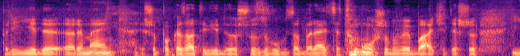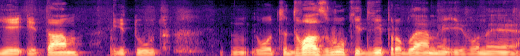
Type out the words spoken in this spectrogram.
приїде ремень, щоб показати відео, що звук забереться, тому щоб ви бачите, що є і там, і тут. От два звуки, дві проблеми, і вони,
